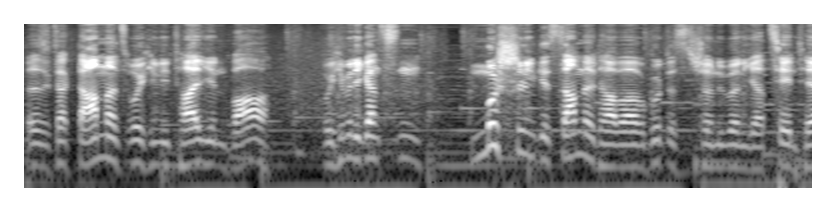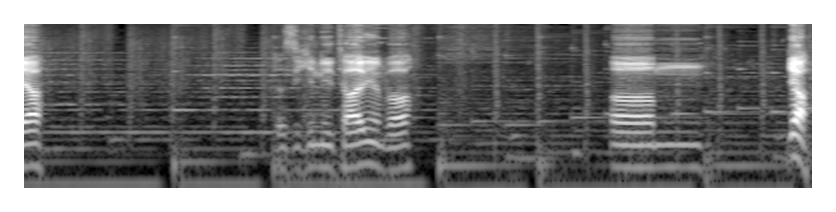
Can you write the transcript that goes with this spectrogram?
Also gesagt, damals, wo ich in Italien war. Wo ich immer die ganzen Muscheln gesammelt habe. Aber gut, das ist schon über ein Jahrzehnt her. Dass ich in Italien war. Ähm... Ja,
